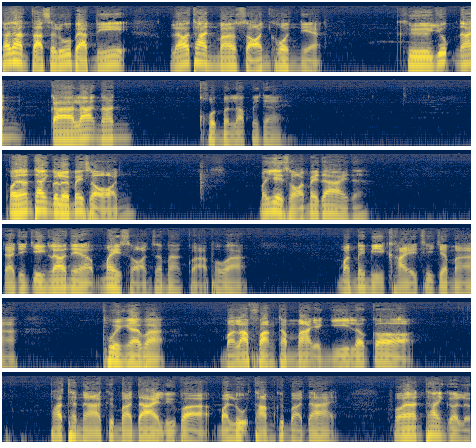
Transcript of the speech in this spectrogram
ถ้าท่านตัดสรู้แบบนี้ แล้วท่านมาสอนคนเนี่ยคือยุคนั้นกาละนั้นคนมันรับไม่ได้ เพราะฉะนั้นท่านก็เลยไม่สอน ไม่ใช่สอนไม่ได้นะ แต่จริง ๆแล้วเนี่ยไม่สอนซะมากกว่า เพราะว่ามันไม่มีใครที่จะมาพูดง่ายว่ามารับฟังธรรมะอย่างนี้แล้วก็ พัฒนาขึ้นมาได้หรือว่าบรรลุธรรมขึ้นมาได้ เพราะฉะนั้นท่านก็เล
